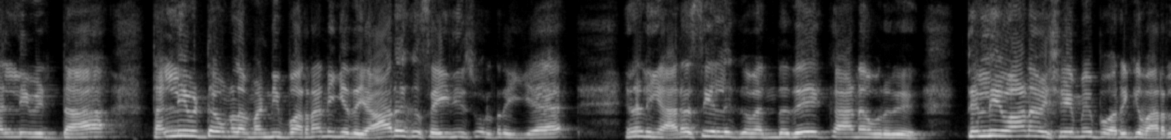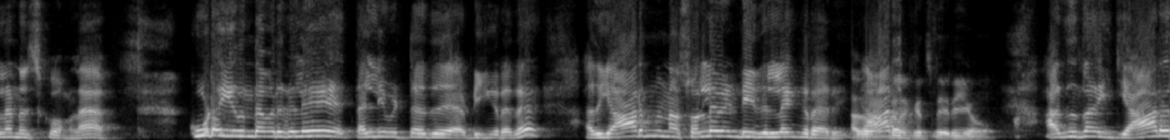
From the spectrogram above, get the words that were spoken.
தள்ளி விட்டா? தள்ளி விட்டவங்கள மன்னிப்பாருன்னா நீங்க இதை யாருக்கு செய்தி சொல்றீங்க? ஏன்னா நீங்க அரசியலுக்கு வந்ததேக்கான ஒரு தெளிவான விஷயமே இப்போ வரைக்கும் வரலன்னு வச்சுக்கோங்களேன். கூட இருந்தவர்களே தள்ளி விட்டது அப்படிங்கிறத அது யாருன்னு நான் சொல்ல வேண்டியது இல்லைங்கிறாரு. யாருக்கு தெரியும். அதுதான் யாரை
